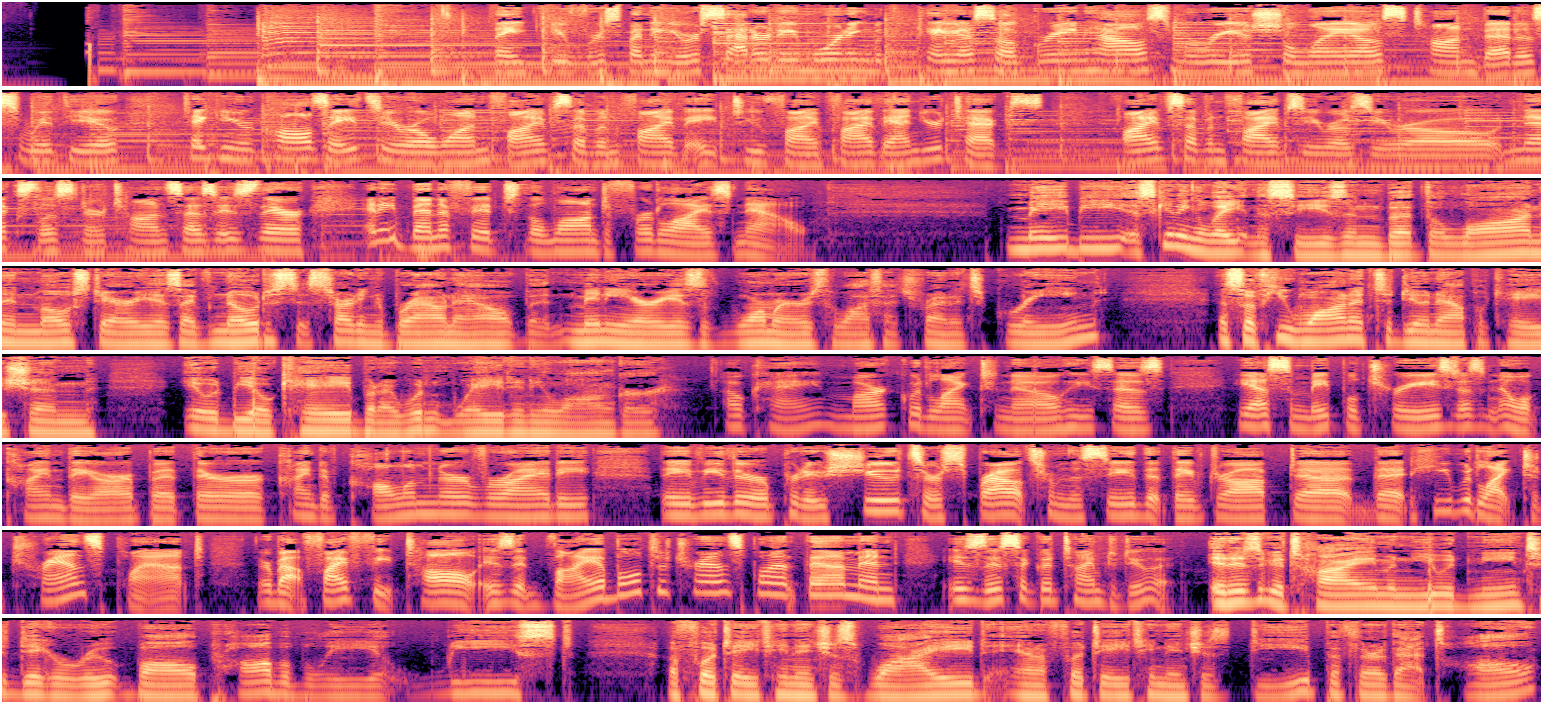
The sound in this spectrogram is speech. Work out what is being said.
Thank you for spending your Saturday morning with the KSL Greenhouse. Maria Shilaos, Taun Beddes with you. Taking your calls 801 575 8255 and your texts 57500. Next listener, Taun says, Is there any benefit to the lawn to fertilize now? Maybe it's getting late in the season, but the lawn in most areas, I've noticed it's starting to brown out, but many areas of warm areas of the Wasatch Front, it's green. And so if you wanted to do an application, it would be okay, but I wouldn't wait any longer. Okay. Mark would like to know. He says he has some maple trees. He doesn't know what kind they are, but they're a kind of columnar variety. They've either produced shoots or sprouts from the seed that they've dropped uh, that he would like to transplant. They're about five feet tall. Is it viable to transplant them? And is this a good time to do it? It is a good time, and you would need to dig a root ball probably at least a foot to 18 inches wide and a foot to 18 inches deep if they're that tall.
